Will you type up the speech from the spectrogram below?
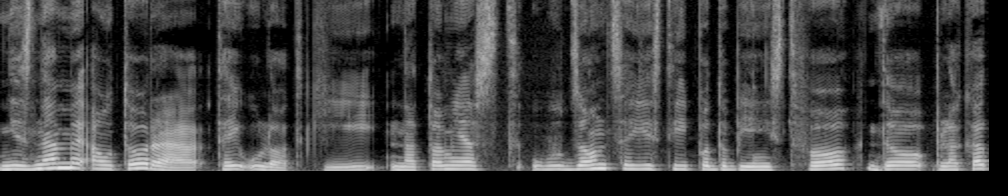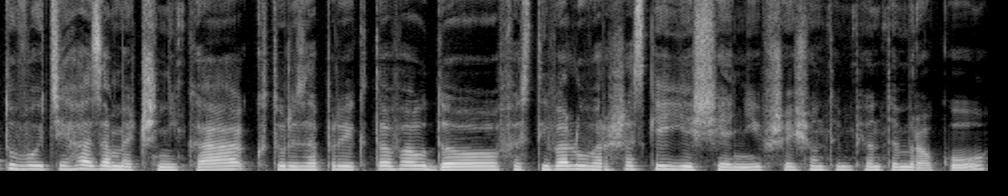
Nie znamy autora tej ulotki, natomiast łudzące jest jej podobieństwo do plakatu Wojciecha Zamecznika, który zaprojektował do Festiwalu Warszawskiej Jesieni w 1965 roku,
